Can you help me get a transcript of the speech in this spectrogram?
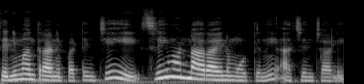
శని మంత్రాన్ని పఠించి శ్రీమన్నారాయణమూర్తిని అర్చించాలి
